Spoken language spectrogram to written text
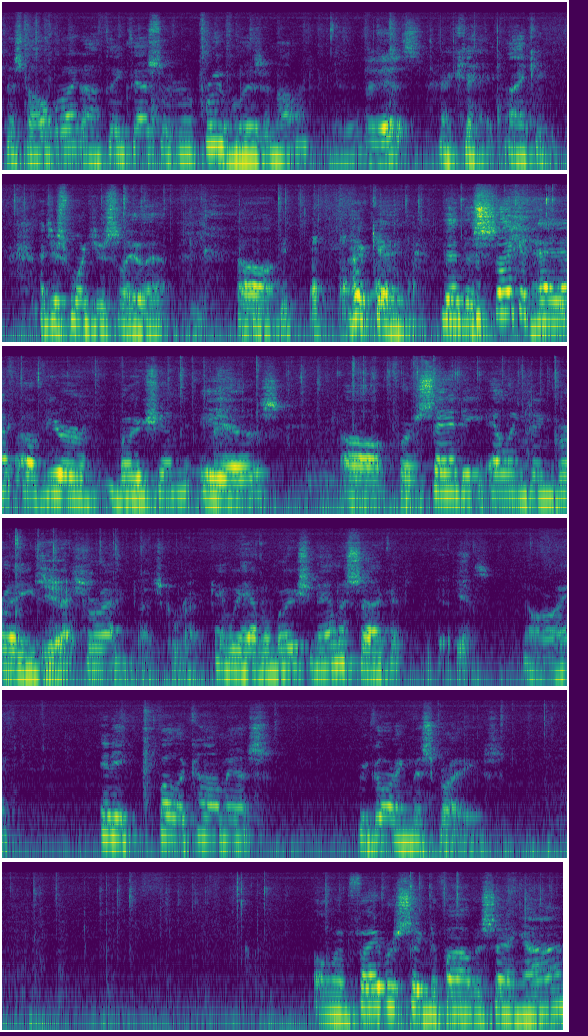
Mr. Albright, I think that's an approval, is it not? It is. Okay, thank you. I just wanted you to say that. Uh, Okay, then the second half of your motion is uh, for Sandy Ellington Graves, is that Yes, correct? That's correct. And we have a motion and a second. Yes. All right. Any further comments regarding Ms. Graves? All in favor signify by saying aye.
